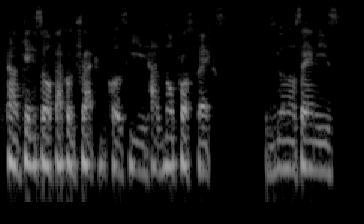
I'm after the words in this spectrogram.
to kind of get himself back on track because he has no prospects. He's you know what I'm saying he's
